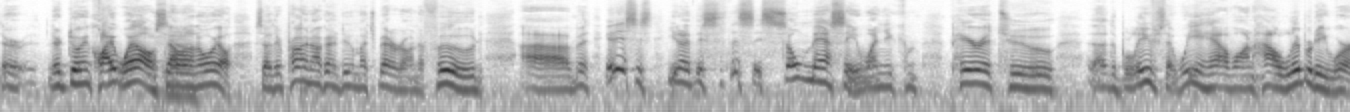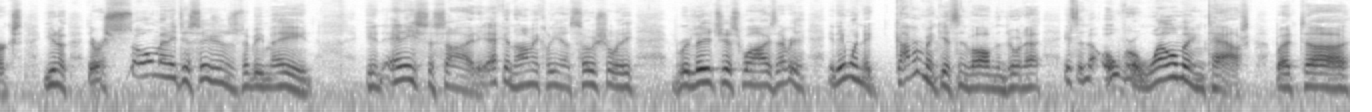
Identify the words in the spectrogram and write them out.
They're they're doing quite well selling Yeah. oil, so they're probably not going to do much better on the food. Uh, but it is, just, you know, this this is so messy when you compare it to. Uh, the beliefs that we have on how liberty works. You know, there are so many decisions to be made in any society, economically and socially, religious wise, and everything. And then when the government gets involved in doing that, it's an overwhelming task. But uh,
